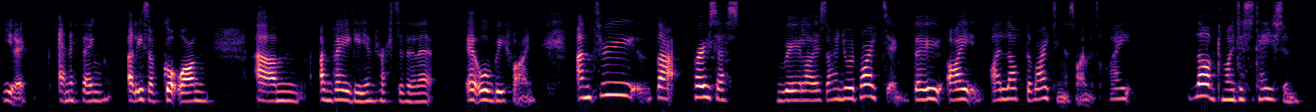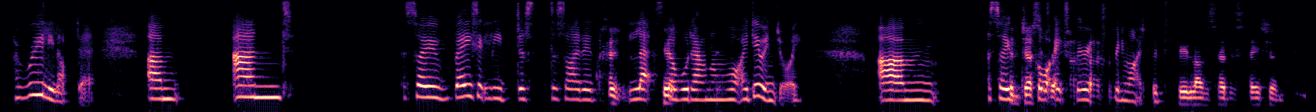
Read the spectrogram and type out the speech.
you know anything. At least I've got one. Um, I'm vaguely interested in it it will be fine. And through that process, realized I enjoyed writing. Though I I loved the writing assignments. I loved my dissertation. I really loved it. Um, and so basically, just decided let's yeah. double down on what I do enjoy. Um, so got experience pretty much with. She loves her dissertation.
